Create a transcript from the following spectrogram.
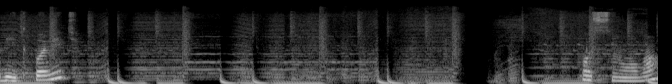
Відповідь. Основа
